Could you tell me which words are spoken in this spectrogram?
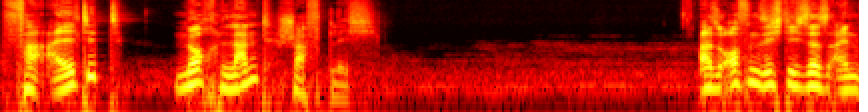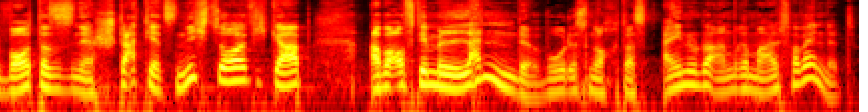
veraltet noch landschaftlich. Also offensichtlich ist das ein Wort, das es in der Stadt jetzt nicht so häufig gab, aber auf dem Lande wurde es noch das ein oder andere Mal verwendet.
